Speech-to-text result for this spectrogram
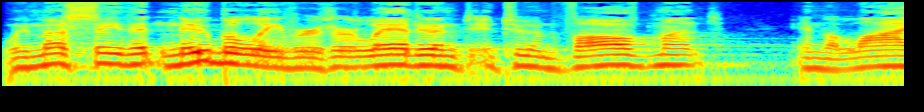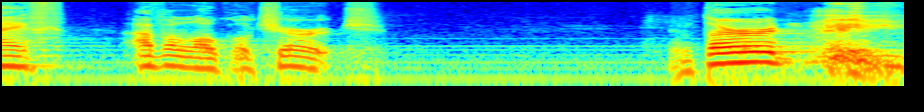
we must see that new believers are led into involvement in the life of a local church. And third,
